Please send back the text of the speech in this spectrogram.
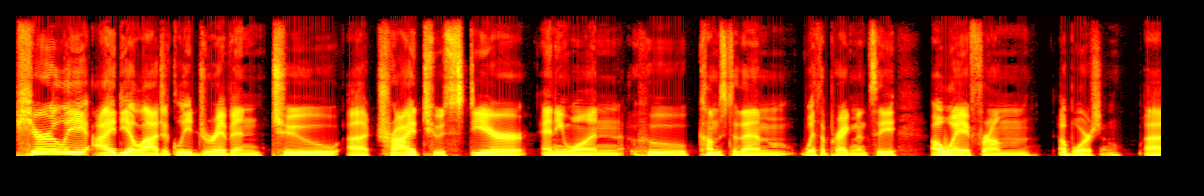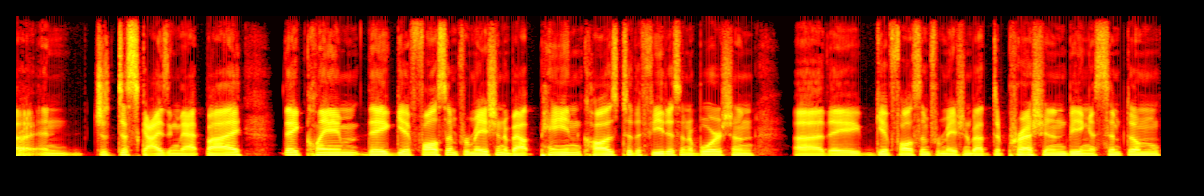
purely ideologically driven to uh, try to steer anyone who comes to them with a pregnancy away from abortion uh, and just disguising that by they claim they give false information about pain caused to the fetus in abortion. Uh, they give false information about depression being a symptom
